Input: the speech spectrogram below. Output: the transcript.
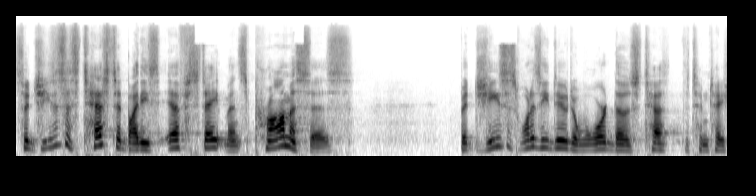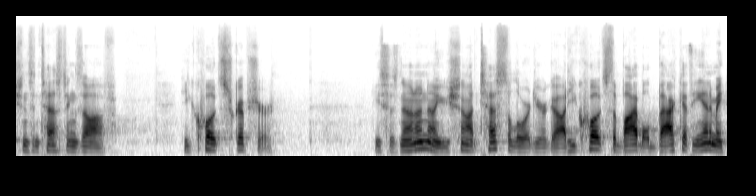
So Jesus is tested by these if statements, promises. But Jesus, what does he do to ward those te- the temptations and testings off? He quotes scripture. He says, No, no, no, you shall not test the Lord your God. He quotes the Bible back at the enemy.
